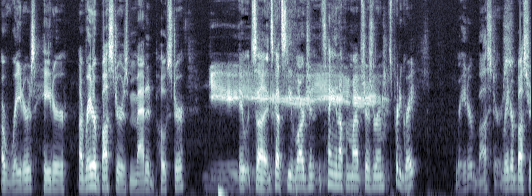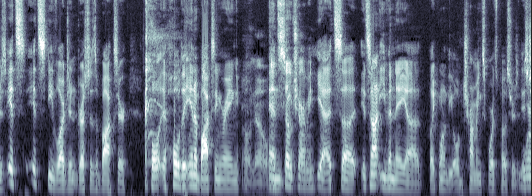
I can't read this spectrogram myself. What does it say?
A Raiders hater, a Raider Busters matted poster. It's uh, it's got Steve Largent. It's hanging up in my upstairs room. It's pretty great. Raider Busters. Raider Busters. It's it's Steve Largent dressed as a boxer, hold, hold it in a boxing ring. Oh no. And- It's so charming. Yeah, it's uh, it's not even a uh, like one of the old charming sports posters. It's Warms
